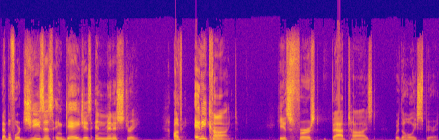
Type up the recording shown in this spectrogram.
that before Jesus engages in ministry of any kind, he is first baptized with the Holy Spirit.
